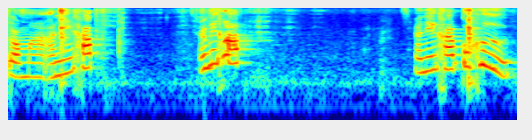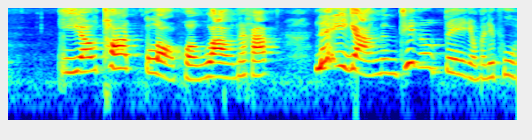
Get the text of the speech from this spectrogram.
ต่อมาอันนี้ครับ อันนี้ครับ อันนี้ครับก็คือเกี๊ยวทอดกรอบของเรานะครับ และอีกอย่างหนึ่งที่เราเตยังไม่ได้พูด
